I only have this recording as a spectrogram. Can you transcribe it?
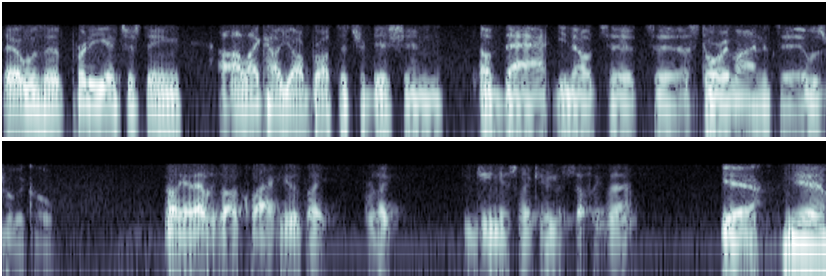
it was a pretty interesting. I like how y'all brought the tradition of that, you know, to to a storyline. It's it was really cool. oh yeah, that was all Quack. He was like, like genius when it came to stuff like that. Yeah, yeah.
